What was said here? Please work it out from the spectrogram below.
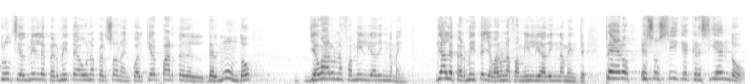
club 100 mil le permite a una persona en cualquier parte del, del mundo llevar una familia dignamente. Ya le permite llevar una familia dignamente, pero eso sigue creciendo.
